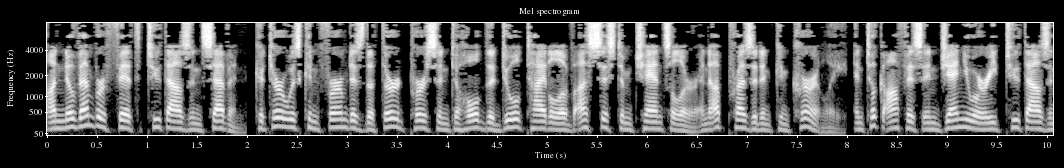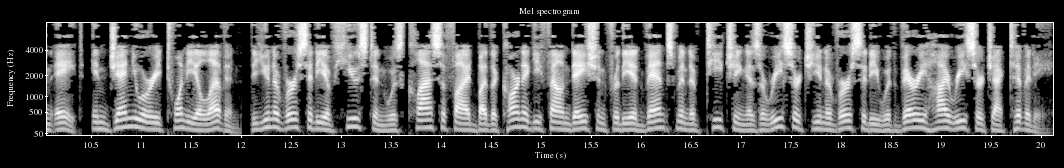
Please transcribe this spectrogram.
On November 5, 2007, Khator was confirmed as the third person to hold the dual title of US System Chancellor and UH President concurrently, and took office in January 2008. In January 2011, the University of Houston was classified by the Carnegie Foundation for the Advancement of Teaching as a research university with very high research activity.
